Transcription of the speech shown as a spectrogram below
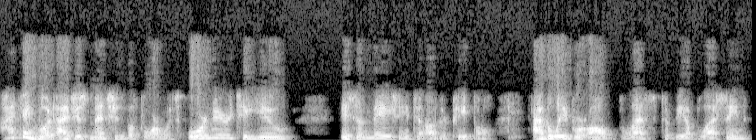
I think what I just mentioned before, what's ordinary to you is amazing to other people. I believe we're all blessed to be a blessing,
